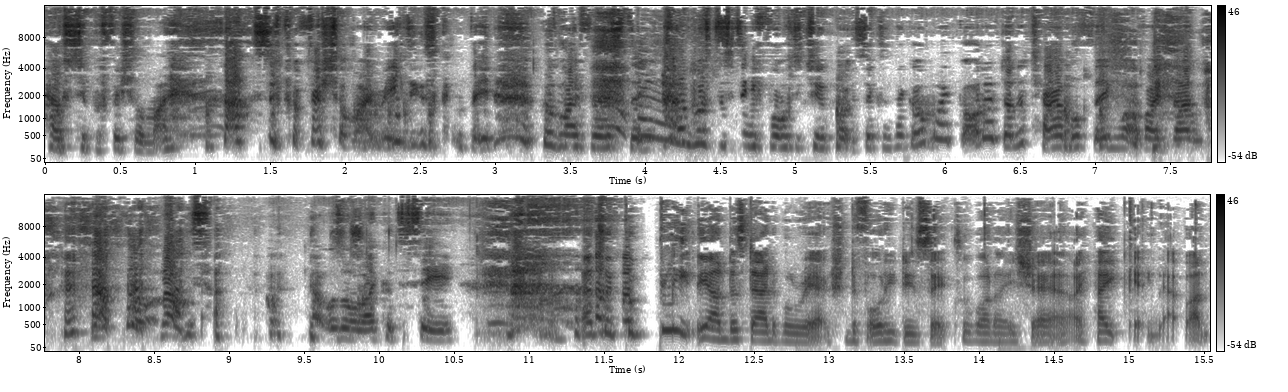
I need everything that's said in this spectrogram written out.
how superficial my how superficial my readings can be. With my first thing I was to see forty two point six and think, oh my god, I've done a terrible thing. What have I done? that was that was all I could see. That's a completely understandable reaction to forty two six, and one I share. I hate getting that one.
